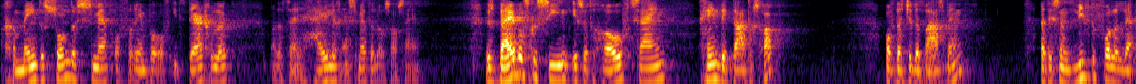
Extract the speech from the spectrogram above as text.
Een gemeente zonder smet of rimpel of iets dergelijks, maar dat zij heilig en smetteloos zal zijn. Dus bijbels gezien is het hoofd zijn geen dictatorschap, of dat je de baas bent. Het is een liefdevolle,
